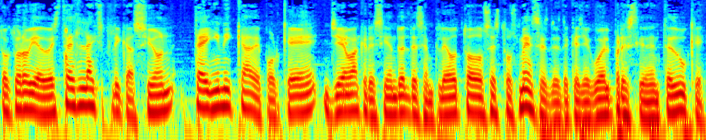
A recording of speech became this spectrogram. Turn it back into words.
doctor Oviedo, esta es la explicación técnica de por qué lleva creciendo el desempleo todos estos meses, desde que llegó el presidente Duque.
